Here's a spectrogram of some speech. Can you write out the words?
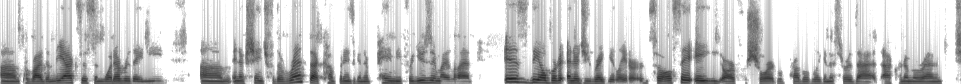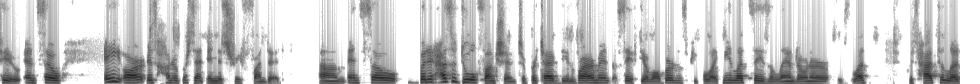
um, provide them the access and whatever they need um, in exchange for the rent that company is going to pay me for using my land is the Alberta Energy Regulator. So I'll say AER for short. We're probably going to throw that acronym around too. And so AER is 100% industry funded. Um, and so, but it has a dual function to protect the environment, the safety of Albertans, people like me, let's say, as a landowner who's let, who's had to let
